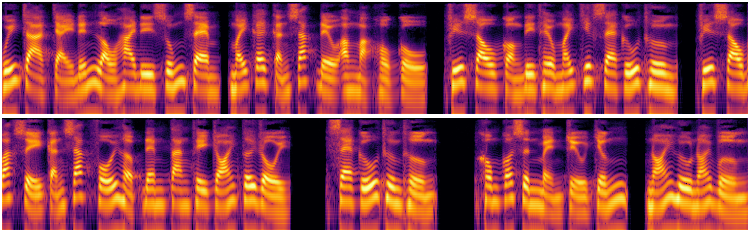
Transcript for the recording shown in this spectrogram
Quý trà chạy đến lầu 2 đi xuống xem, mấy cái cảnh sát đều ăn mặc hồ cụ, phía sau còn đi theo mấy chiếc xe cứu thương, Phía sau bác sĩ cảnh sát phối hợp đem tang thi trói tới rồi. Xe cứu thương thượng, không có sinh mệnh triệu chứng, nói hưu nói vượng,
